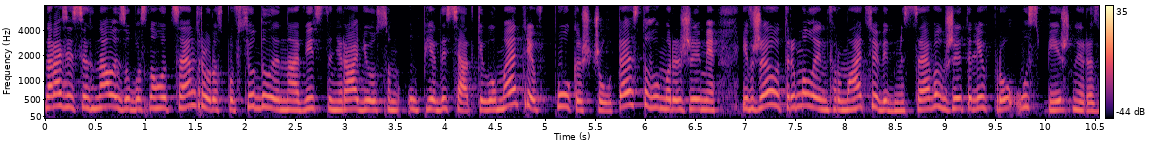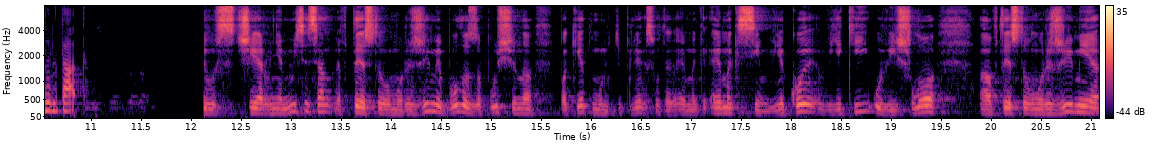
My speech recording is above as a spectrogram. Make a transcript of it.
Наразі сигнали з обласного центру розповсюдили на відстань радіусом у 50 кілометрів, поки що у тестовому режимі, і вже отримали інформацію від місцевих жителів про успішний результат. З червня місяця в тестовому режимі було запущено пакет мультиплекс от MX7, в який, в який увійшло в тестовому режимі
